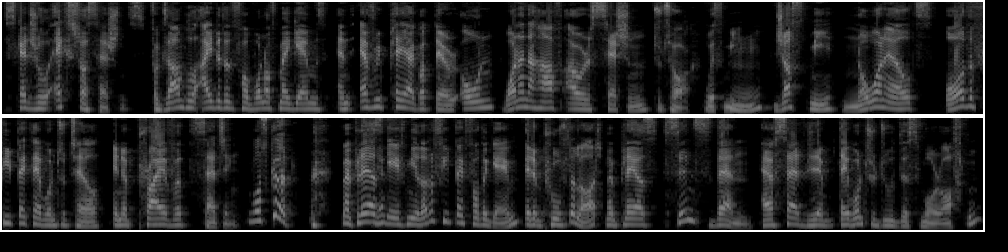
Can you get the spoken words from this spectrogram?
schedule extra sessions. For example, I did it for one of my games, and every player got their own one and a half hour session to talk with me. Mhm. Just me, no one else, all the feedback they want to tell in a private setting. It was good. my players Yeah. gave me a lot of feedback for the game. It improved a lot. My players since then have said they, they want to do this more often.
